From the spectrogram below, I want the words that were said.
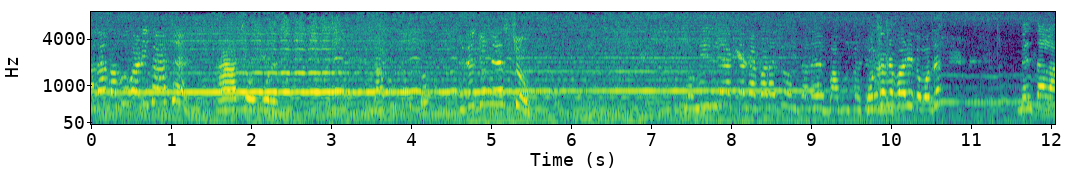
দাদা বাবু বাড়িতে আছে? হ্যাঁ আছো উপরে। ডাকুন তো। কিসের জন্য এসছো? জমি নিয়ে একটা ব্যাপার আছে ওই তাহলে বাবুর কাছে কোনখানে বাড়ি তোমাদের? বেলতলা।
